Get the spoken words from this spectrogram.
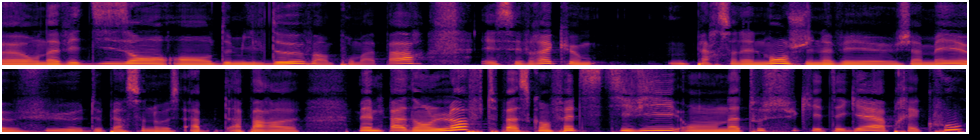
euh, on avait 10 ans en 2002 enfin, pour ma part, et c'est vrai que personnellement je n'avais jamais euh, vu de personnes homos- à, part euh, même pas dans le loft parce qu'en fait Stevie on a tous su qu'il était gay après coup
